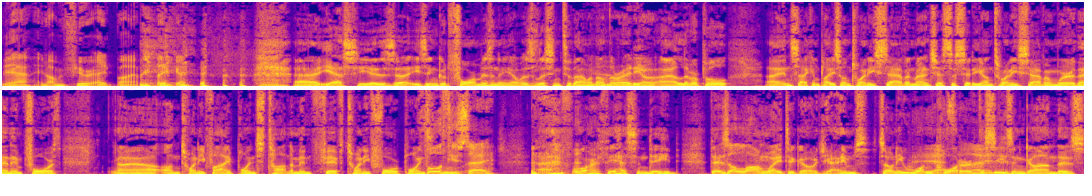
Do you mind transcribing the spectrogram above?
yeah, I'm infuriated by him. But there you go. Uh, yes, he is. Uh, he's in good form, isn't he? I was listening to that one on the radio. Uh, Liverpool uh, in second place on 27. Manchester City on 27. We're then in fourth uh, on 25 points. Tottenham in fifth, 24 points. Fourth, you say? Uh, fourth, yes, indeed. There's a long way to go, James. It's only one Yes, quarter of the season gone. There's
